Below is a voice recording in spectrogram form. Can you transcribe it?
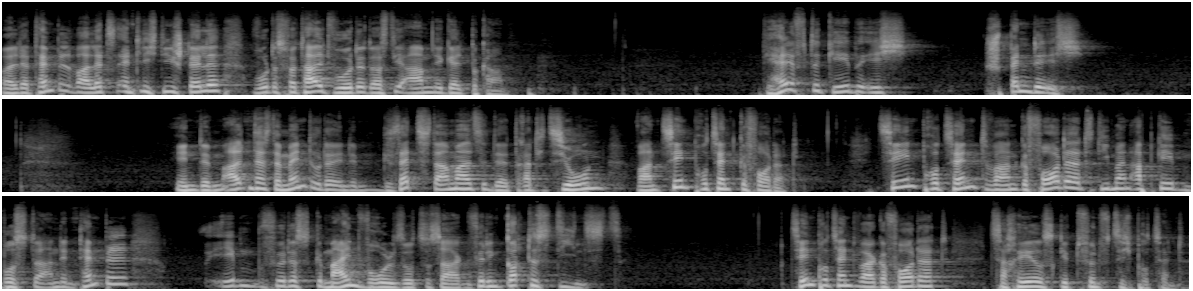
weil der Tempel war letztendlich die Stelle, wo das verteilt wurde, dass die Armen ihr Geld bekamen. Die Hälfte gebe ich, spende ich. In dem Alten Testament oder in dem Gesetz damals, in der Tradition, waren 10% gefordert. 10% waren gefordert, die man abgeben musste an den Tempel, eben für das Gemeinwohl sozusagen, für den Gottesdienst. 10% war gefordert, Zachäus gibt 50%.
